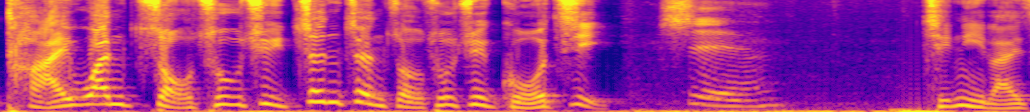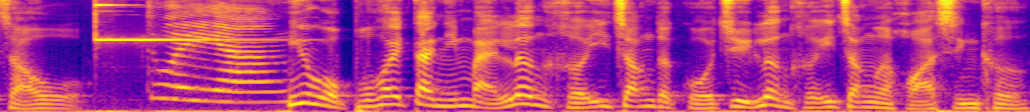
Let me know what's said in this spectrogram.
台湾走出去，真正走出去国际，是，请你来找我。对呀，因为我不会带你买任何一张的国际，任何一张的华新科，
